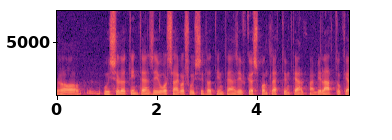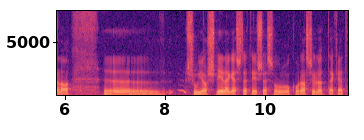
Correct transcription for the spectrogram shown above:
a újszülött intenzív, országos újszülött intenzív központ lettünk, tehát már mi láttuk el a súlyos lélegeztetésre szóló koraszülötteket,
